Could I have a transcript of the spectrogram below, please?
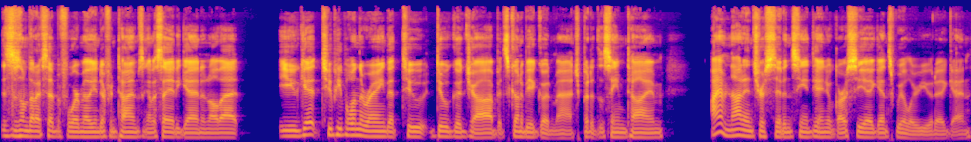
this is something I've said before a million different times. I'm going to say it again and all that. You get two people in the ring that to do a good job. It's going to be a good match, but at the same time, I am not interested in seeing Daniel Garcia against Wheeler Yuta again.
